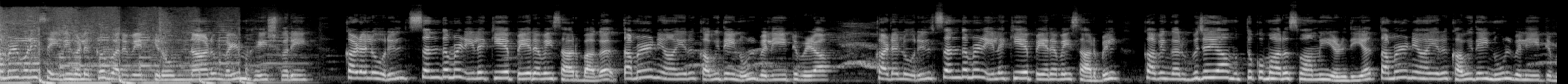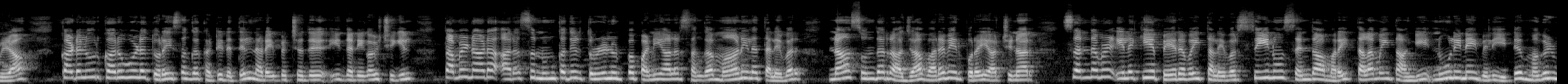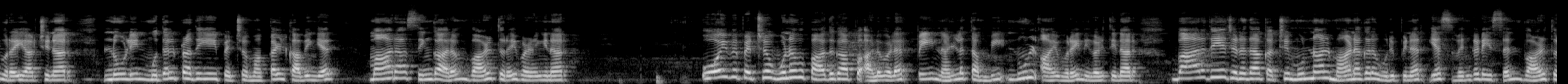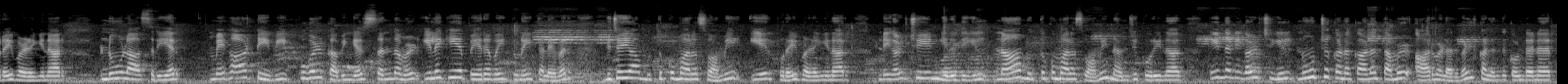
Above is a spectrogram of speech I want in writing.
தமிழ்மொழி செய்திகளுக்கு வரவேற்கிறோம். நான் உங்கள் மகேஸ்வரி. கடலூரில் செந்தமிழ் இலக்கிய பேரவை சார்பாக தமிழ் ஞாயிறு கவிதை நூல் வெளியீட்டு விழா. கடலூரில் செந்தமிழ் இலக்கிய பேரவை சார்பில் கவிஞர் விஜயா முத்துக்குமார சுவாமி எழுதிய தமிழ் ஞாயிறு கவிதை நூல் வெளியீட்டு விழா கடலூர் கருவூல துறை சங்க கட்டிடத்தில் நடைபெற்றது. இந்த நிகழ்ச்சியில் தமிழ்நாடு அரசு நுண்கதிர் தொழில்நுட்ப பணியாளர் சங்க மாநில தலைவர் நா. சுந்தர்ராஜா வரவேற்புரையாற்றினார். செந்தமிழ் இலக்கிய பேரவை தலைவர் சீனு செந்தாமரை தலைமை தாங்கி நூலினை வெளியிட்டு மகிழ்வுரையாற்றினார் நூலின் முதல் பிரதியை பெற்ற மக்கள் கவிஞர் மாரா சிங்காரம் வாழ்த்துரை வழங்கினார். ஓய்வு பெற்ற உணவு பாதுகாப்பு அலுவலர் பி. நல்லதம்பி நூல் ஆய்வுரை நிகழ்த்தினார். பாரதிய ஜனதா கட்சி முன்னாள் மாநகர உறுப்பினர் எஸ். வெங்கடேசன் வாழ்த்துரை வழங்கினார். நூலாசிரியர் மெகா டிவி புகழ் கவிஞர் செந்தமிழ் இலக்கிய பேரவை துணைத் தலைவர் விஜயா முத்துக்குமார சுவாமி ஏற்புரை வழங்கினார். நிகழ்ச்சியின் இறுதியில் நா. முத்துக்குமார சுவாமி நன்றி கூறினார். இந்த நிகழ்ச்சியில் நூற்றுக்கணக்கான தமிழ் ஆர்வலர்கள் கலந்து கொண்டனர்.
